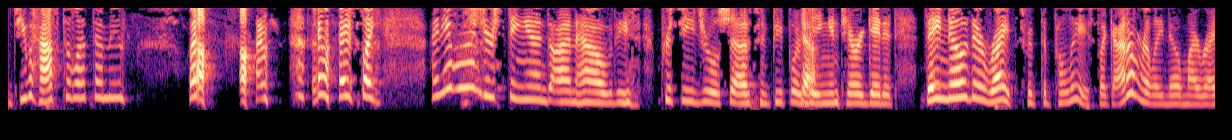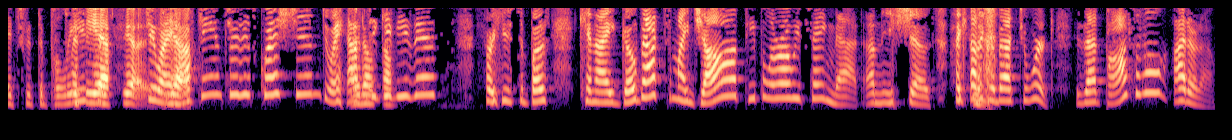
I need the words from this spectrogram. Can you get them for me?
do you have to let them in? I mean, I was like I never understand on how these procedural shows and people are yeah. being interrogated. They know their rights with the police. Like I don't really know my rights with the police. With the FBI, do I yeah. have to answer this question? Do I have I to give know. you this? Are you supposed? Can I go back to my job? People are always saying that on these shows. I got to go back to work. Is that possible? I don't know.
